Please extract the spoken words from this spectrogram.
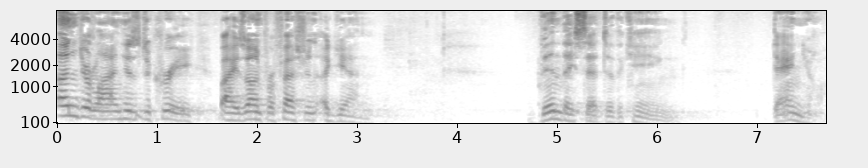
underline his decree by his own profession again. Then they said to the king, Daniel,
